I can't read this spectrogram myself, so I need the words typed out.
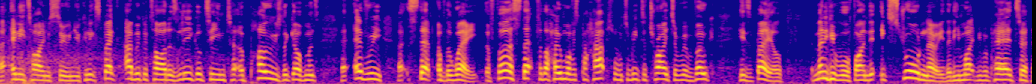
at any time soon. You can expect Abu Qatada's legal team to oppose the government at every uh, step of the way. The first step for the Home Office perhaps will be to try to revoke his bail. Many people will find it extraordinary that he might be prepared to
